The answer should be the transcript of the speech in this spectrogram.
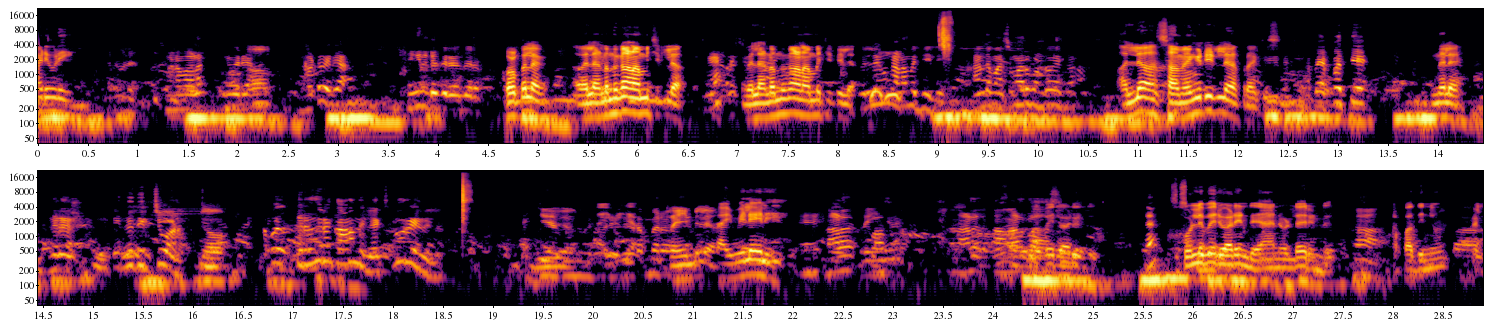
അടിപൊളി. കുഴപ്പമില്ല. വല്ലാണ്ടൊന്നും കാണാൻ പറ്റിട്ടില്ല വല്ലാണ്ടൊന്നും കാണാൻ പറ്റിട്ടില്ല അല്ല സമയം കിട്ടിട്ടില്ല പ്രാക്ടീസ് ഇന്നലെ. ഇന്നലെ. ഇന്ന് തിരിച്ചു പോകണം തിരുവനന്തപുരം കാണുന്നില്ല എക്സ്പ്ലോർ ചെയ്യുന്നില്ല? ടൈമിലേനി നാളെ പരിപാടി ഉണ്ട്? പരിപാടി ഉണ്ട്. ആനുവൽ ഡേ ഉണ്ട്. ആ. അപ്പൊ അതിനും മുമ്പിൽ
